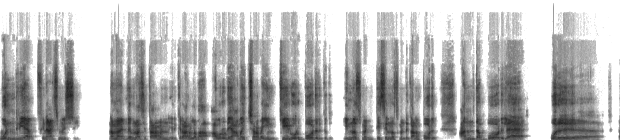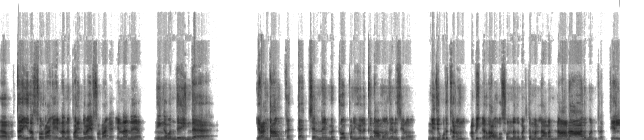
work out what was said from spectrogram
ஒன்றிய பினான்ஸ் மினிஸ்ட்ரி நம்ம நிர்மலா சீதாராமன் இருக்கிறார் அல்லவா? அவருடைய அமைச்சரவையின் கீழ் ஒரு போர்டு இருக்குது. இன்வெஸ்ட்மெண்ட் டிஸ்இன்வெஸ்ட்மெண்ட்டுக்கான போர்டு அந்த போர்டுல ஒரு இத சொல்றாங்க. என்னன்னு பரிந்துரையை சொல்றாங்க. என்னன்னு நீங்க வந்து இந்த இரண்டாம் கட்ட சென்னை மெட்ரோ பணிகளுக்கு நாம வந்து என்ன செய்யணும்? நிதி கொடுக்கணும் அப்படிங்கறத அவங்க சொன்னது மட்டுமல்லாம நாடாளுமன்றத்தில்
